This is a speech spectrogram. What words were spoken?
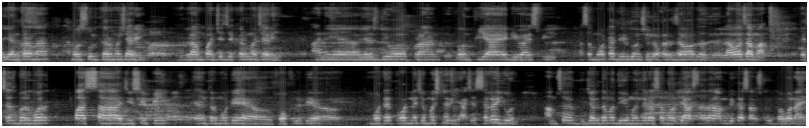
यंत्रणा महसूल कर्मचारी ग्रामपंचायतचे कर्मचारी आणि एस डी ओ प्रांत दोन P I D Y S P असं मोठा दीड दोनशे लोकांचा जमा लावा जमा त्याच्याचबरोबर पाच सहा जी सी पी त्यानंतर मोठे खोकले ते मोठ्या तोडण्याचे मशिनरी असे सगळे घेऊन आमचं जगदंबा देवी मंदिरासमोर जे असणारं अंबिका सांस्कृतिक भवन आहे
